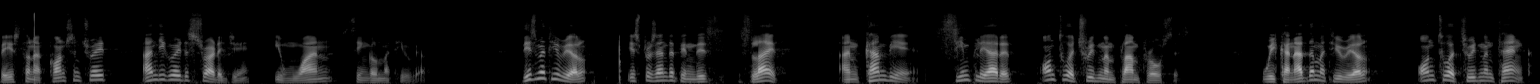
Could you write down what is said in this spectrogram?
based on a concentrate and degrade strategy in one single material. This material is presented in this slide and can be simply added onto a treatment plant process. We can add the material onto a treatment tank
